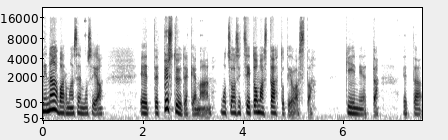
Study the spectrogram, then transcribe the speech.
Niin nämä on varmaan semmoisia, että, että pystyy tekemään, mutta se on sitten siitä omasta tahtotilasta kiinni, että, että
